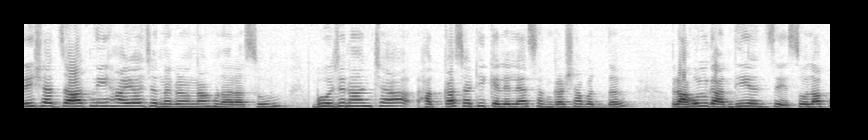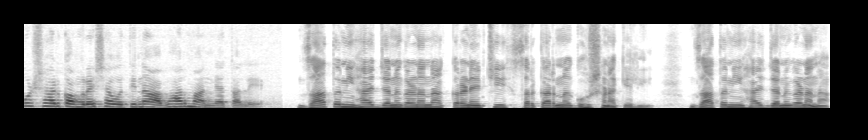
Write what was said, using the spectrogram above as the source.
देशात जातनिहाय जनगणना होणार असून बहुजनांच्या हक्कासाठी केलेल्या संघर्षाबद्दल राहुल गांधी यांचे सोलापूर शहर काँग्रेसच्या वतीनं आभार मानण्यात आले. जातनिहाय जनगणना करण्याची सरकारनं घोषणा केली. जातनिहाय जनगणना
